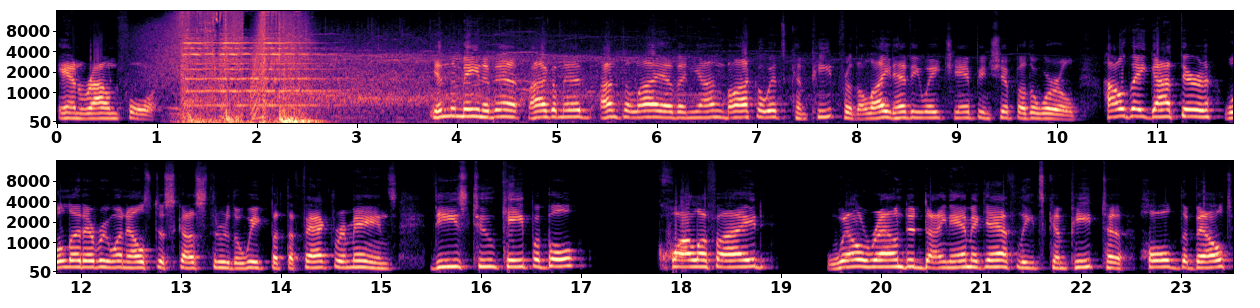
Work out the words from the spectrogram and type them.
and round four. In the main event, Magomed Ankalaev and Jan Blachowicz compete for the light heavyweight championship of the world. How they got there, we'll let everyone else discuss through the week, but the fact remains these two capable, qualified, well rounded, dynamic athletes compete to hold the belt,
